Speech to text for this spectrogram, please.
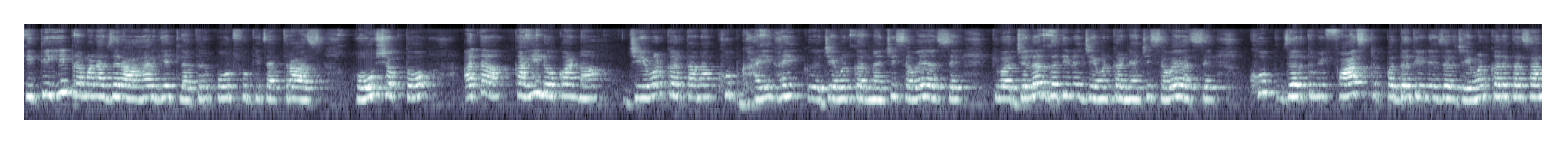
कितीही प्रमाणात जर आहार घेतला तर पोटफुगीचा त्रास होऊ शकतो. आता काही लोकांना जेवण करताना खूप घाईघाई जेवण करण्याची सवय असते किंवा जलद गतीने जेवण करण्याची सवय असते. खूप जर तुम्ही फास्ट पद्धतीने जर जेवण करत असाल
